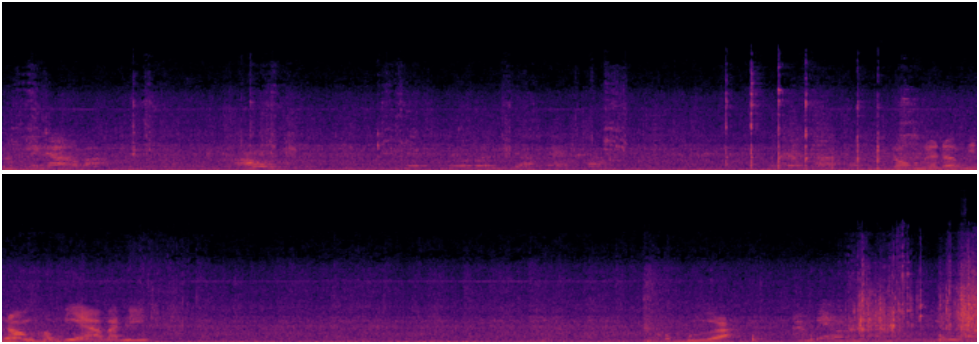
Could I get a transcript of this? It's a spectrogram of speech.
มันเคยได้หรอปะลงเลยเด้อพี่น้องเขาเบียร์บัดนี้ก็เบื่อน้ำเปรี้ยวหน่อยเบียร์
